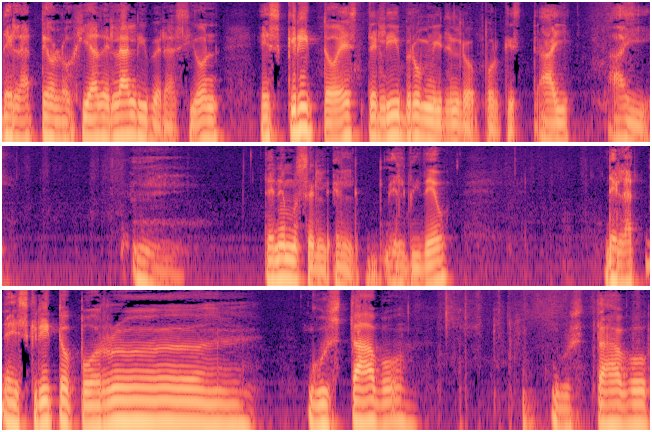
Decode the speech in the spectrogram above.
de la teología de la liberación, escrito este libro, mírenlo, porque hay, hay, mm, tenemos el, el, video, de la, escrito por uh, Gustavo, Gustavo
